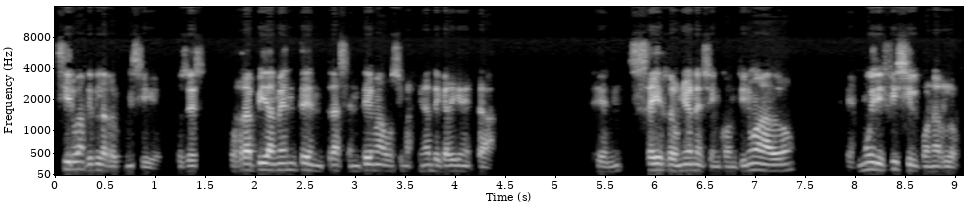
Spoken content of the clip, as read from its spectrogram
sirvan para la reunión sigue. Entonces, vos rápidamente entras en tema, vos imaginate que alguien está en seis reuniones en continuado es muy difícil ponerlo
